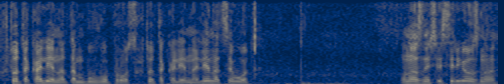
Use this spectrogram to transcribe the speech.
хто така Лена, там був вопрос. Хто така Лена? Лена це от. У нас не все серйозно.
